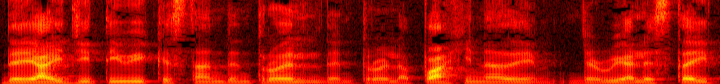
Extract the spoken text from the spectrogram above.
de IGTV que están dentro, del, dentro de la página de, de Real Estate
